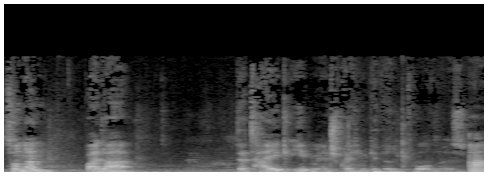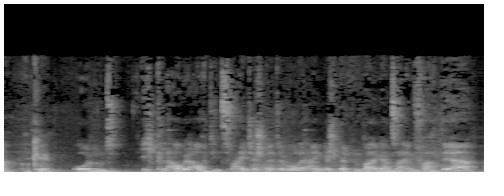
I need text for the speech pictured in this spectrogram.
sondern weil da der Teig eben entsprechend gewirkt worden ist. Ah, okay. Und ich glaube auch die zweite Schnitte wurde eingeschnitten, weil ganz einfach der,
